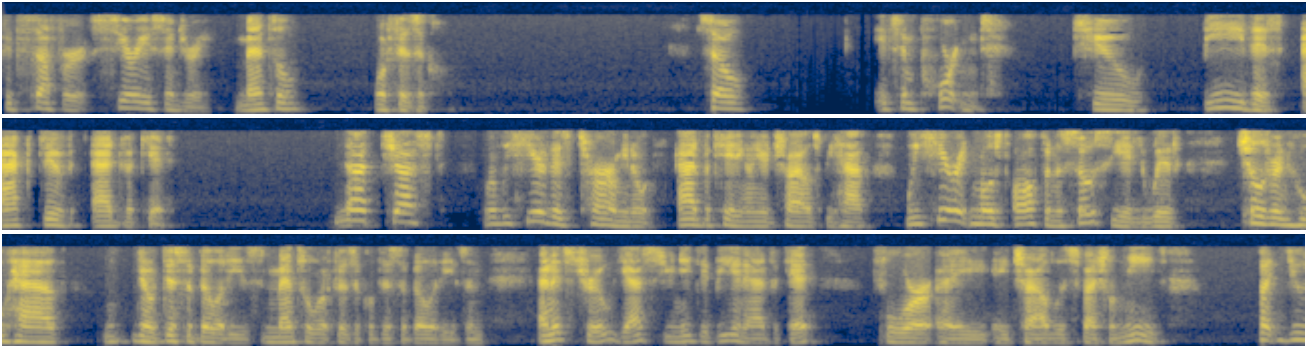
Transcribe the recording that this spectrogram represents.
could suffer serious injury, mental or physical. So it's important to be this active advocate, not just when we hear this term, you know, advocating on your child's behalf, we hear it most often associated with children who have you know disabilities, mental or physical disabilities, and and it's true. Yes, you need to be an advocate for a, a child with special needs, but you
